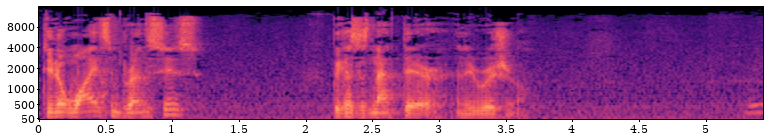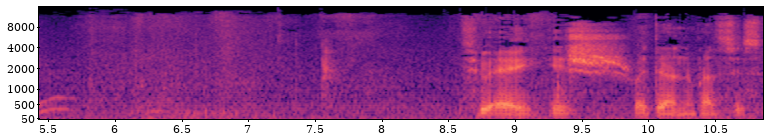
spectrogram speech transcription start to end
Do you know why it's in parentheses? Because it's not there in the original. 2a, ish, right there in the parentheses.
